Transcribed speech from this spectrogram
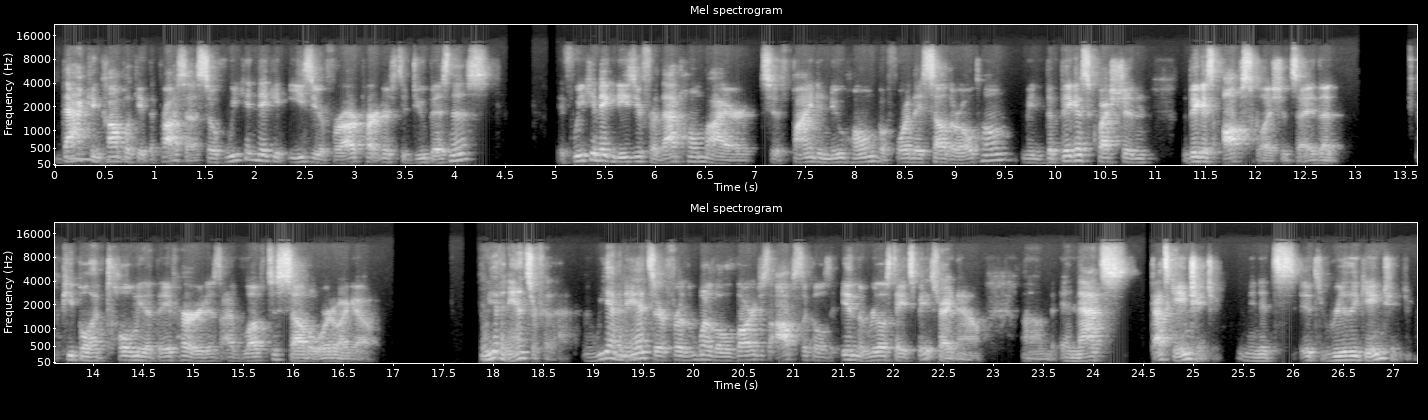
that can complicate the process. So, if we can make it easier for our partners to do business, if we can make it easier for that home buyer to find a new home before they sell their old home, I mean, the biggest question, the biggest obstacle, I should say, that people have told me that they've heard is I'd love to sell, but where do I go? we have an answer for that. We have an answer for one of the largest obstacles in the real estate space right now, um, and that's that's game changing. I mean, it's it's really game changing.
